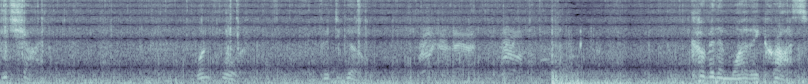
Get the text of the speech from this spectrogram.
Good shot. One four. Good to go. Roger that. We're on. Cover them while they cross.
